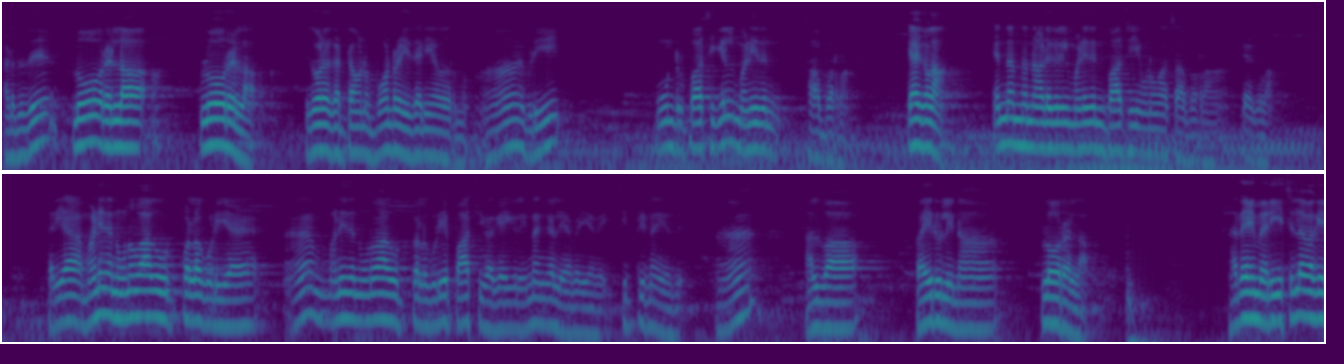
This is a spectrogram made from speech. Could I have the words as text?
அடுத்தது குளோரெல்லா குளோரெல்லா. இதோட கட்டவனம் போன்ற இது தனியாக வரணும். ஆ, இப்படி மூன்று பாசிகள் மனிதன் சாப்பிட்றான். கேட்கலாம். எந்தெந்த நாடுகளில் மனிதன் பாசியை உணவாக சாப்பிட்றான்? கேட்கலாம். சரியா? மனிதன் உணவாக உட்கொள்ளக்கூடிய மனிதன் உணவாக உட்கொள்ளக்கூடிய பாசி வகைகள் இனங்கள் எவை எவை? சிற்றின எது? ஆ, அல்வா பைருலினா குளோரெல்லா. அதே மாதிரி சில வகை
